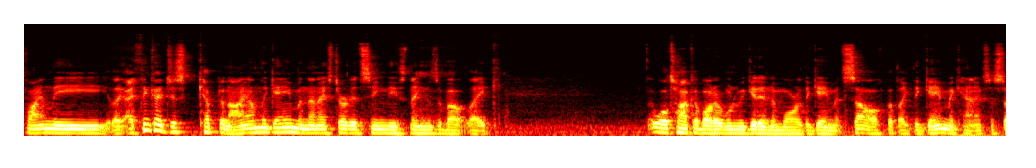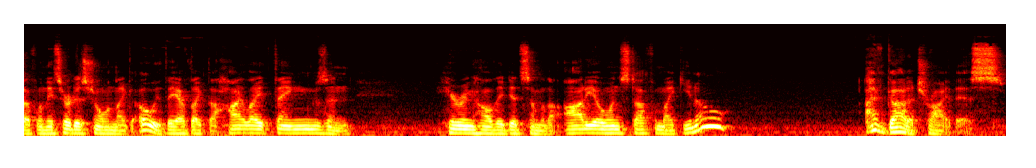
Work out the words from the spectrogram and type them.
finally like I think I just kept an eye on the game and then I started seeing these things about like we'll talk about it when we get into more of the game itself, but like the game mechanics and stuff, when they started showing like, oh, they have like the highlight things and hearing how they did some of the audio and stuff, I'm like, you know, I've got to try this.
